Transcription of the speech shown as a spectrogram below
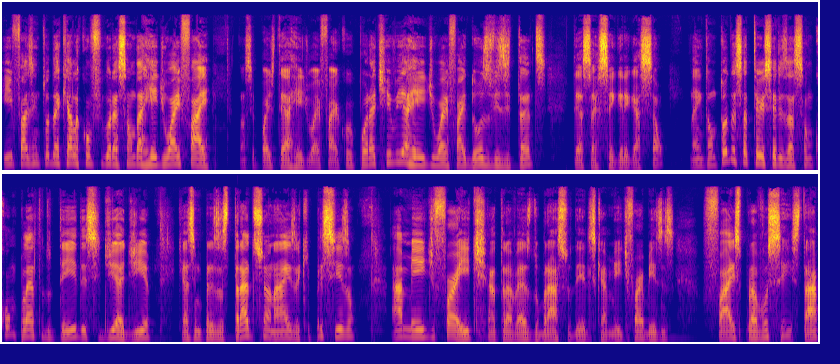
e fazem toda aquela configuração da rede Wi-Fi. Então, você pode ter a rede Wi-Fi corporativa e a rede Wi-Fi dos visitantes, ter essa segregação. Né? Então, toda essa terceirização completa do TI, desse dia a dia que as empresas tradicionais aqui precisam, a Made for It, através do braço deles, que é a Made for Business, faz para vocês, tá?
